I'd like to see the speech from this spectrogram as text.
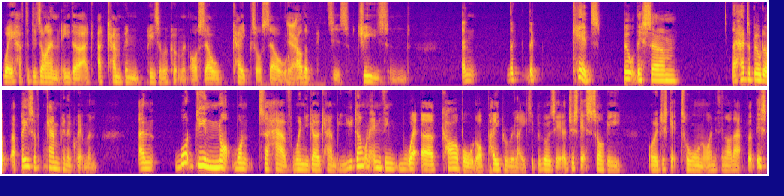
Where you have to design either a, a camping piece of equipment, or sell cakes, or sell Yeah. other pieces, cheese, and and the the kids built this. Um, they had to build a, a piece of camping equipment, and what do you not want to have when you go camping? You don't want anything wet, uh, cardboard or paper related because it'll just gets soggy or it'll just get torn or anything like that. But this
